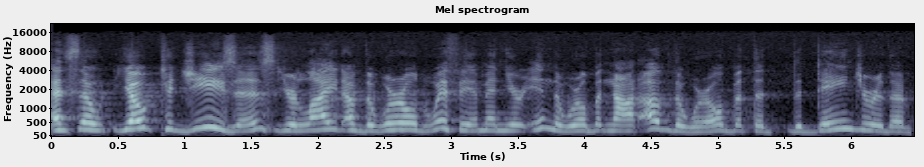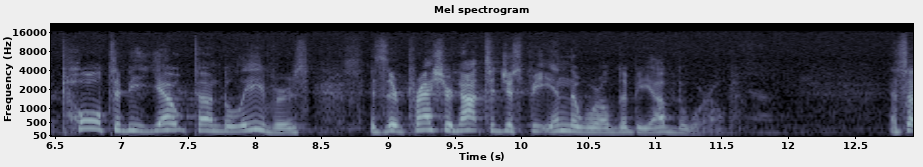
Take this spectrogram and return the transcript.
And so, yoked to Jesus, you're light of the world with him, and you're in the world, but not of the world. But the, the danger or the pull to be yoked to unbelievers is their pressure not to just be in the world, to be of the world. And so,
